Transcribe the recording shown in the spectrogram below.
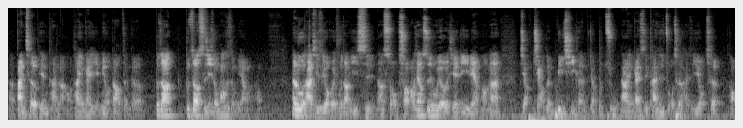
呃半侧偏瘫嘛，他应该也没有到整个不知道不知道实际状况是怎么样了哈。那如果他其实有恢复到意识，然后手手好像似乎有一些力量哈，那脚脚的力气可能比较不足，那应该是看是左侧还是右侧哈。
